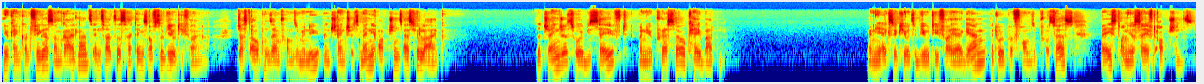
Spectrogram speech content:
You can configure some guidelines inside the settings of the beautifier. Just open them from the menu and change as many options as you like. The changes will be saved when you press the OK button. When you execute the beautifier again, it will perform the process based on your saved options.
